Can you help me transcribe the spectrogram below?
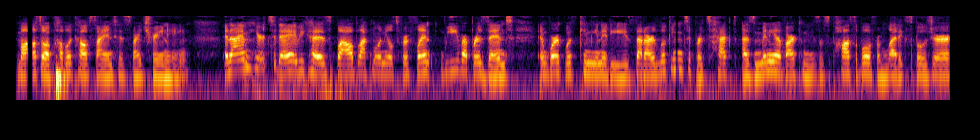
I'm also a public health scientist by training. And I'm here today because Blau Black Millennials for Flint, we represent and work with communities that are looking to protect as many of our communities as possible from lead exposure,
